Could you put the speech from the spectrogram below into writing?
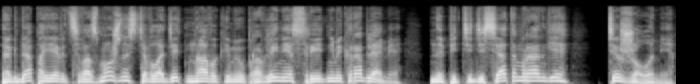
Тогда появится возможность овладеть навыками управления средними кораблями, на 50-м ранге — тяжелыми.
